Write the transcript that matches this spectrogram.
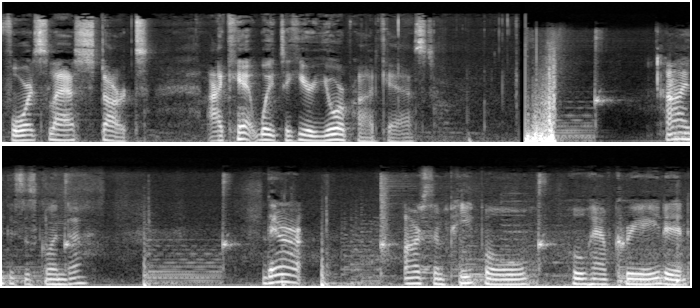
forward slash start. I can't wait to hear your podcast. Hi, this is Glenda. There are some people who have created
